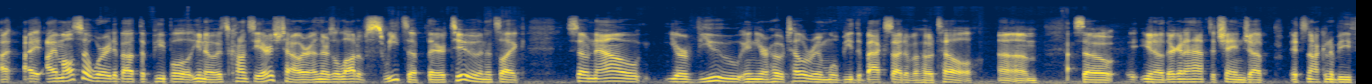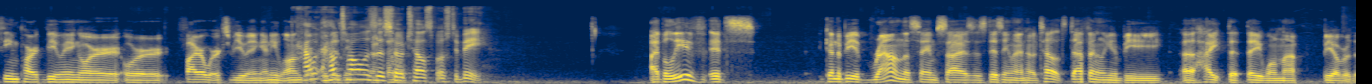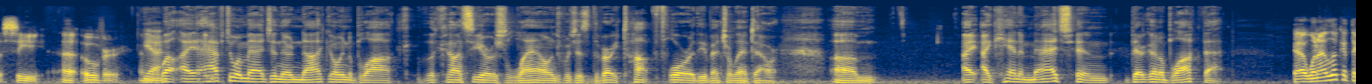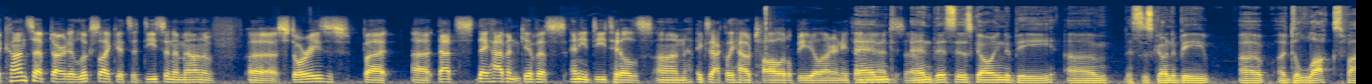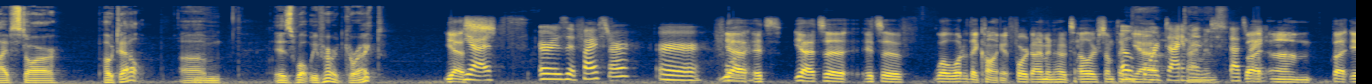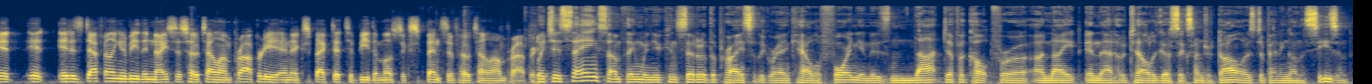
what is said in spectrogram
I, I, am also worried about the people, you know, it's concierge tower and there's a lot of suites up there too. And it's like, so now your view in your hotel room will be the backside of a hotel. Um, so, you know, they're going to have to change up. It's not going to be theme park viewing or, or fireworks viewing any longer. How, how tall is this hotel supposed to be? I believe it's going to be around the same size as Disneyland Hotel. It's definitely going to be a height that they will not be over the sea uh, over. I yeah. Mean, well, I have to imagine they're not going to block the concierge lounge, which is the very top floor of the Adventureland Tower. Um, I, I can't imagine they're going to block that. Yeah, when I look at the concept art, it looks like it's a decent amount of uh, stories, but uh, that's they haven't give us any details on exactly how tall it'll be or anything. And yet, so. and this is going to be um, this is going to be a, a deluxe five star hotel. Um, is what we've heard, correct? Yes. Yeah, or is it five star or? Four? Yeah, it's yeah, it's a it's a well, what are they calling it? Four Diamond Hotel or something? Oh, yeah, Four Diamond. Diamonds. That's but, right. Um, but it, it it is definitely going to be the nicest hotel on property, and expect it to be the most expensive hotel on property. Which is saying something when you consider the price of the Grand Californian. It is not difficult for a, a night in that hotel to go six hundred dollars, depending on the season.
